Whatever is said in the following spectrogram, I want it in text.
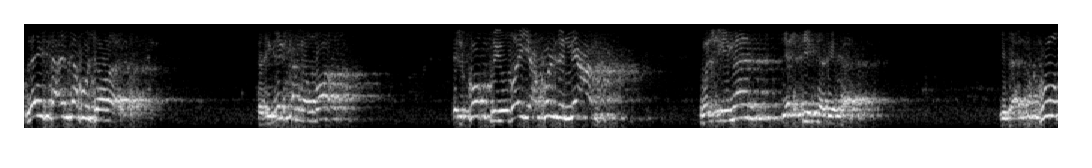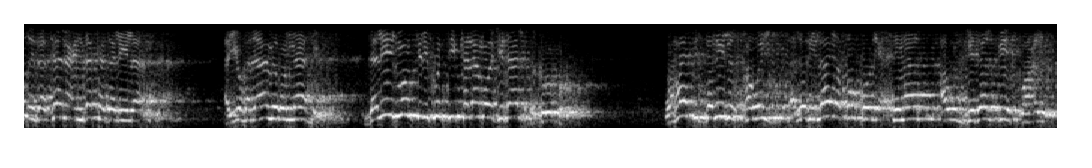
ليس عنده جواب. فدي منحة من الله الكفر يضيع كل النعم والإيمان يأتيك بها. يبقى المفروض إذا كان عندك دليلان. أيها الآمر الناهي دليل ممكن يكون فيه كلام وجدال أتركه. وهذا الدليل القوي الذي لا يتركه الاحتمال أو الجدال فيه ضعيف.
